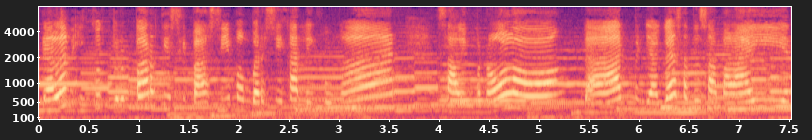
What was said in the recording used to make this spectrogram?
dalam ikut berpartisipasi membersihkan lingkungan, saling menolong, dan menjaga satu sama lain.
